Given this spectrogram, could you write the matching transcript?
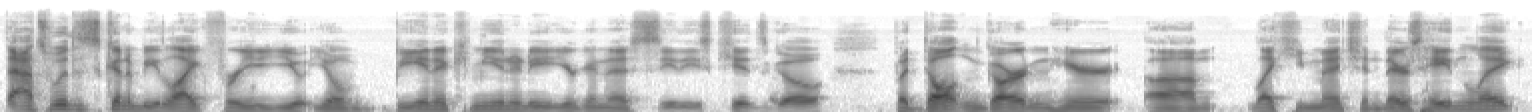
that's what it's going to be like for you. you. You'll be in a community. You're going to see these kids go. But Dalton Garden here, um, like he mentioned, there's Hayden Lake,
